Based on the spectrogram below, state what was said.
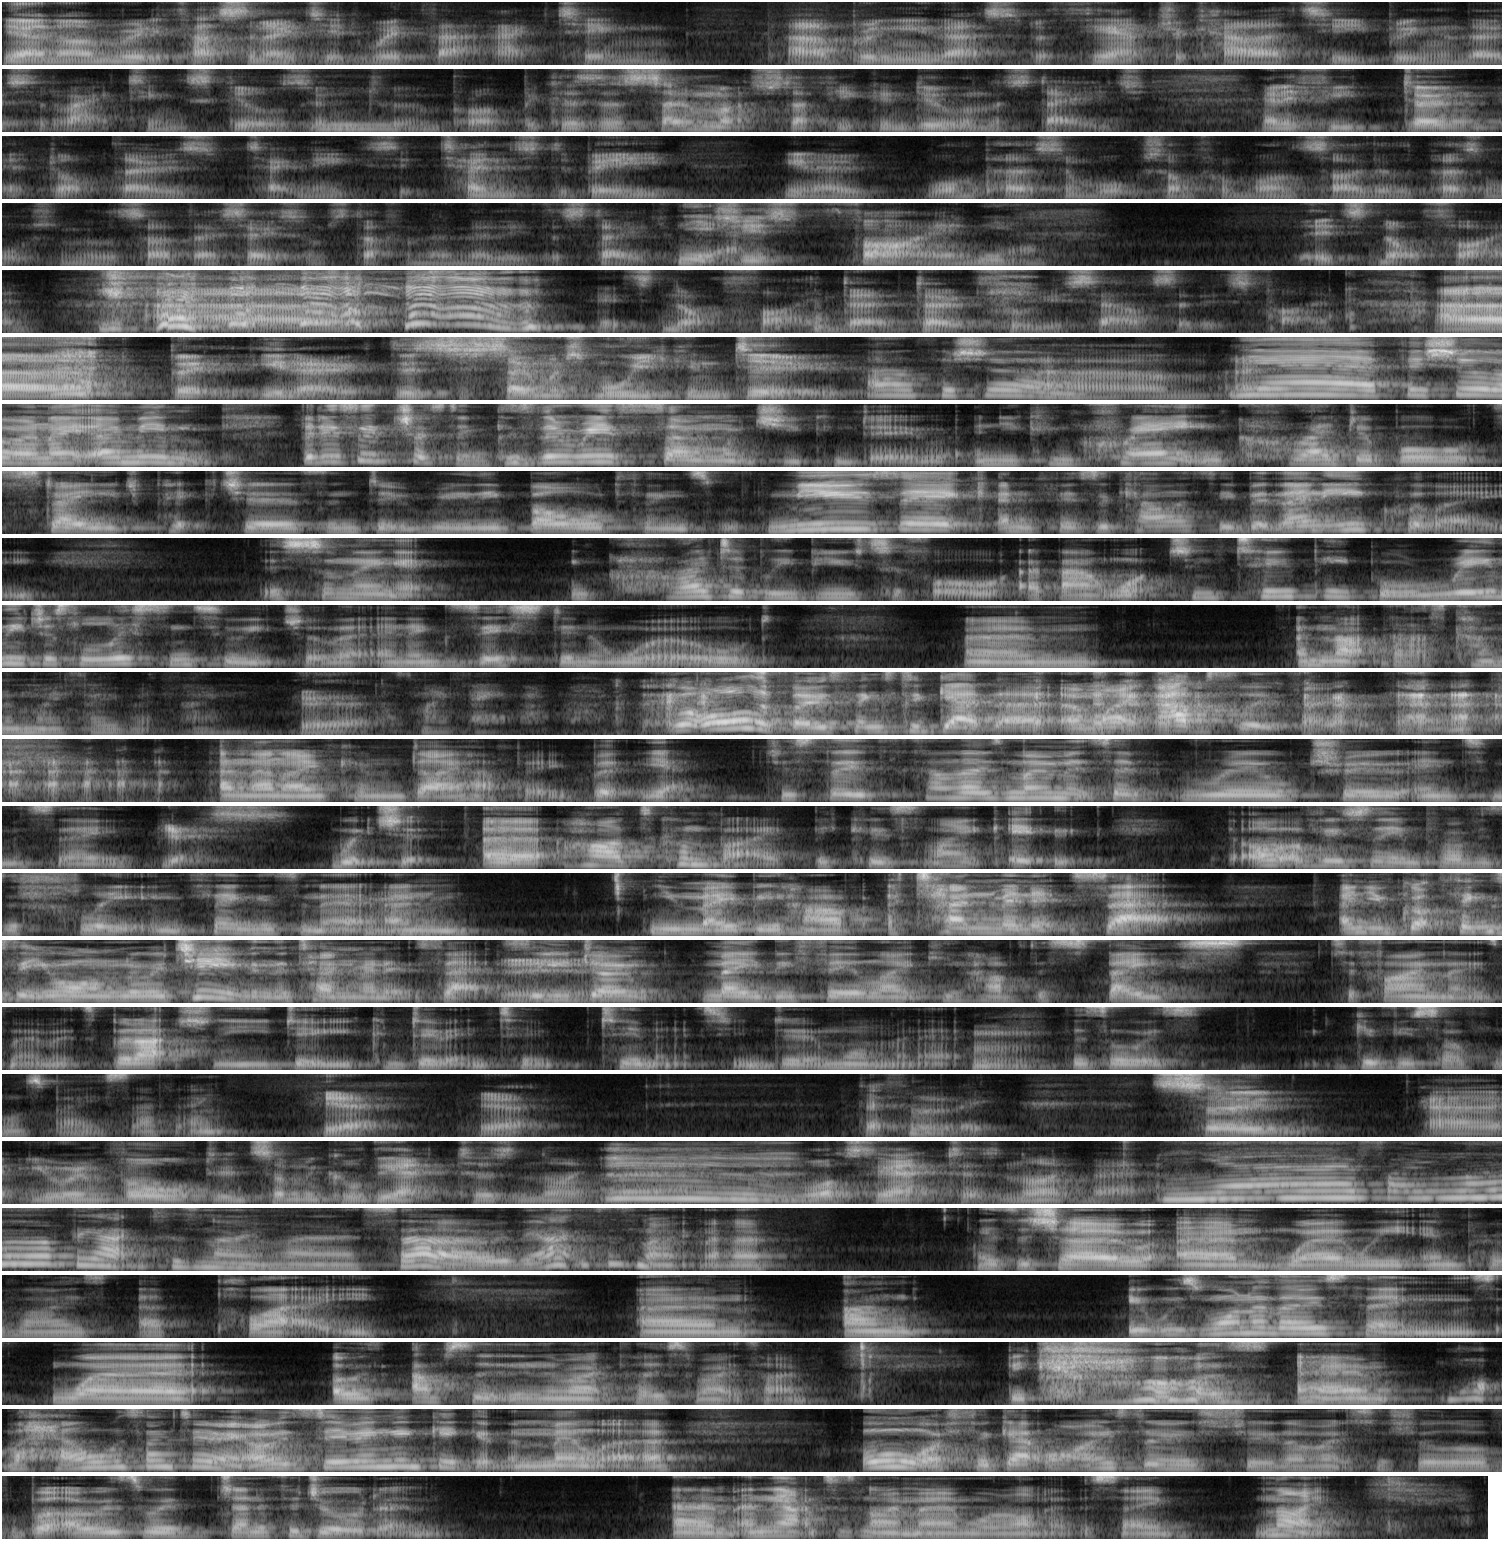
Yeah, and I'm really fascinated with that acting, uh, bringing that sort of theatricality, bringing those sort of acting skills into improv, because there's so much stuff you can do on the stage, and if you don't adopt those techniques, it tends to be, you know, one person walks on from one side, the other person walks from the other side, they say some stuff, and then they leave the stage, which Yeah. is fine. Yeah. It's not fine. Um, it's not fine. Don't don't fool yourselves that it's fine. Uh, but you know, there's just so much more you can do. Oh, for sure. Um, yeah, for sure. And I, I mean, but it's interesting because there is so much you can do, and you can create incredible stage pictures and do really bold things with music and physicality. But then equally, there's something incredibly beautiful about watching two people really just listen to each other and exist in a world. Um, and that that's kind of my favourite thing. Yeah. That's my favourite thing. Well, all of those things together are my absolute favourite thing. And then I can die happy. But yeah, just those kind of those moments of real, true intimacy, Yes. which are hard to come by because, like, it obviously improv is a fleeting thing, isn't it? Hmm. And you maybe have a 10 minute set and you've got things that you want to achieve in the 10 minute set. So Yeah. you don't maybe feel like you have the space to find those moments. But actually, you do. You can do it in two, two minutes, you can do it in one minute. Hmm. There's always, give yourself more space, I think. Yeah, yeah, definitely. So uh, you're involved in something called the Actor's Nightmare. Mm. What's the Actor's Nightmare? Yes, I love The Actor's Nightmare. So, The Actor's Nightmare is a show um, where we improvise a play. Um, and it was one of those things where I was absolutely in the right place, right time. Because um, what the hell was I doing? I was doing a gig at the Miller. Oh, I forget what I was doing, Stu. That makes me feel awful. But I was with Jennifer Jordan um, and the Actors Nightmare were on at the same night.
